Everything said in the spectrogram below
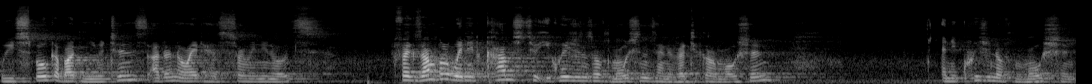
we spoke about Newton's. I don't know why it has so many notes. For example, when it comes to equations of motions and vertical motion, an equation of motion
